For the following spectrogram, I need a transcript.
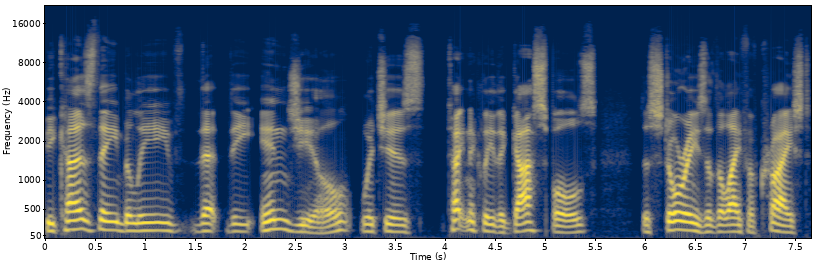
Because they believe that the Injil, which is technically the Gospels, the stories of the life of Christ,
